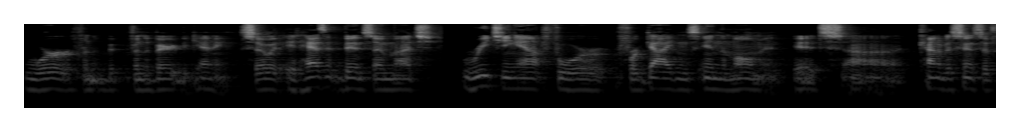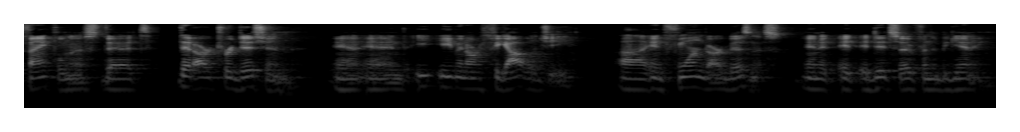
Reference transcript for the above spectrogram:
were from the from the very beginning. So it, it hasn't been so much reaching out for for guidance in the moment. It's uh, kind of a sense of thankfulness that that our tradition and, and e- even our theology uh, informed our business, and it, it, it did so from the beginning,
